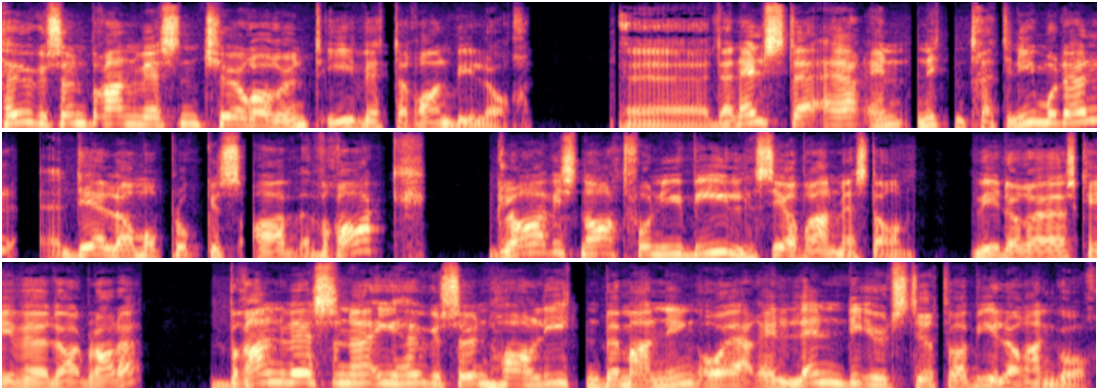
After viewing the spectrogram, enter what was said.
Haugesund brannvesen kjører rundt i veteranbiler. Eh, Den eldste er en 1939-modell. Deler må plukkes av vrak. Glad vi snart får ny bil, sier brannmesteren. Videre skriver Dagbladet. Brannvesenet i Haugesund har liten bemanning og er elendig utstyrt hva biler angår.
